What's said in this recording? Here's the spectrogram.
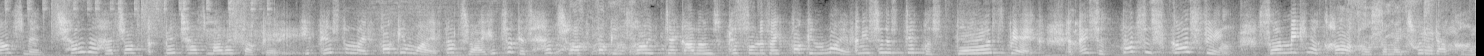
announcement. Shadow the Hedgehog's a bitch-ass motherfucker. He pissed on my fucking wife. That's right, he took his hedgehog fucking Chloe dick out of his piss on his like, fucking wife. And he said his dick was this big. And I said, that's disgusting. So I'm making a call-out post on my twitter.com.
